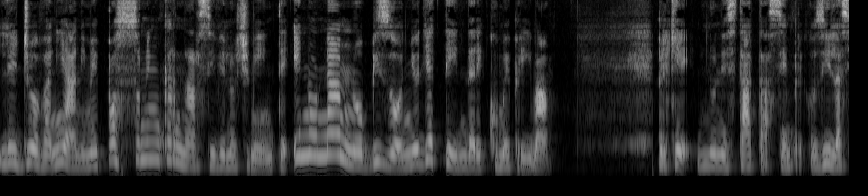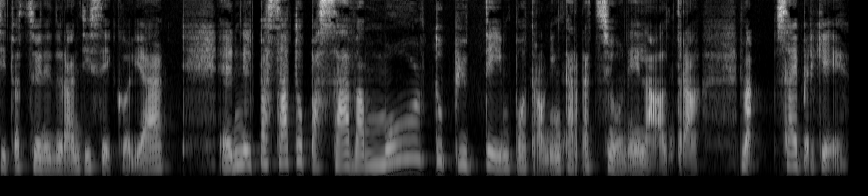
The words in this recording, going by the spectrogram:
le giovani anime possono incarnarsi velocemente e non hanno bisogno di attendere come prima. Perché non è stata sempre così la situazione durante i secoli. Eh? Eh, nel passato passava molto più tempo tra un'incarnazione e l'altra. Ma sai perché?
